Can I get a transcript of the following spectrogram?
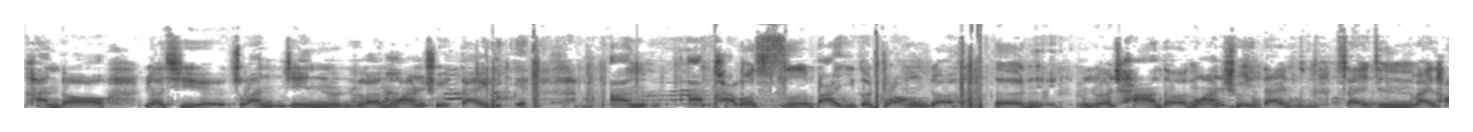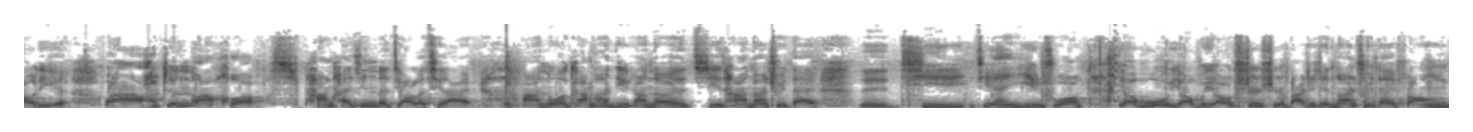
看到热气钻进了暖水袋里。按卡洛斯把一个装着的热茶的暖水袋塞进外套里，哇，真暖和！他开心地叫了起来。阿诺看看地上的其他暖水袋，呃，提建议说：“要不要不要试试把这些暖水袋放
